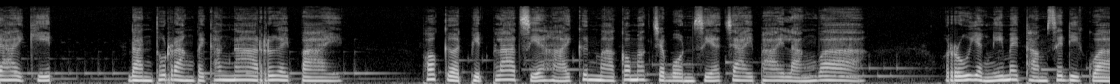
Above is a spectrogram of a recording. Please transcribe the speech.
ได้คิด ดันทุรังไปข้างหน้าเรื่อยไปพอเกิดผิดพลาดเสียหายขึ้นมาก็มักจะบ่นเสียใจภายหลังว่า รู้อย่างนี้ไม่ทำเสียดีกว่า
